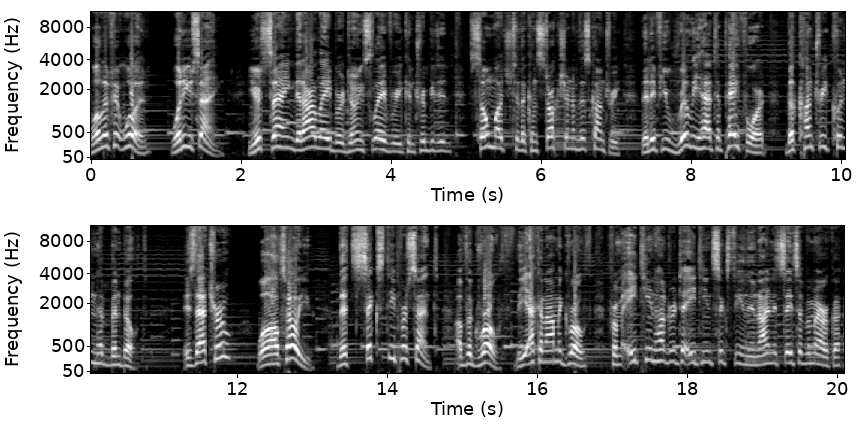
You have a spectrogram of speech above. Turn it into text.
Well, if it would, what are you saying? You're saying that our labor during slavery contributed so much to the construction of this country that if you really had to pay for it, the country couldn't have been built. Is that true? Well, I'll tell you that 60% of the growth, the economic growth, from 1800 to 1860 in the United States of America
